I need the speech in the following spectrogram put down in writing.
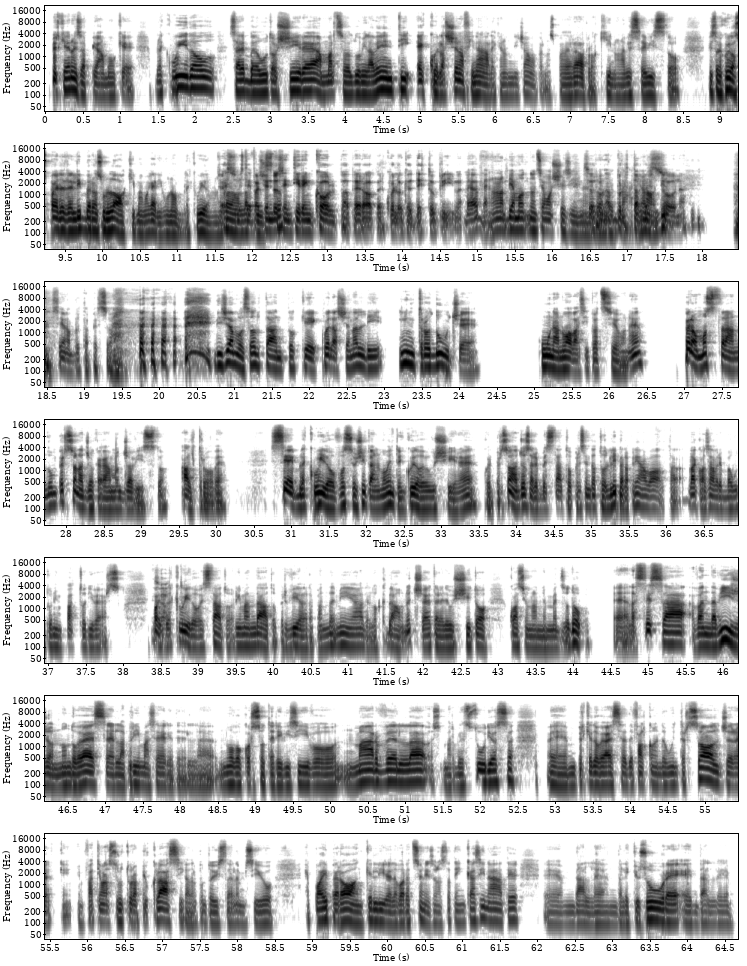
Perché noi sappiamo che Black Widow sarebbe dovuta uscire a marzo del 2020 e quella scena finale, che non diciamo per non spoilerarlo a chi non avesse visto, visto che qui lo spoiler è libero su Loki, ma magari uno Black Widow cioè, non mi stai facendo visto. sentire in colpa però per quello che ho detto prima. Beh vabbè, non, abbiamo, non siamo scesi in Sono una brutta dettaglio, persona. No, sei una brutta persona. diciamo soltanto che quella scena lì introduce una nuova situazione però mostrando un personaggio che avevamo già visto altrove. Se Black Widow fosse uscita nel momento in cui doveva uscire, quel personaggio sarebbe stato presentato lì per la prima volta, la cosa avrebbe avuto un impatto diverso. Poi esatto. Black Widow è stato rimandato per via della pandemia, del lockdown, eccetera, ed è uscito quasi un anno e mezzo dopo. Eh, la stessa WandaVision non doveva essere la prima serie del nuovo corso televisivo Marvel, Marvel Studios, eh, perché doveva essere The Falcon and the Winter Soldier, che infatti è una struttura più classica dal punto di vista dell'MCU, e poi però anche lì le lavorazioni sono state incasinate eh, dalle, dalle chiusure e dalle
